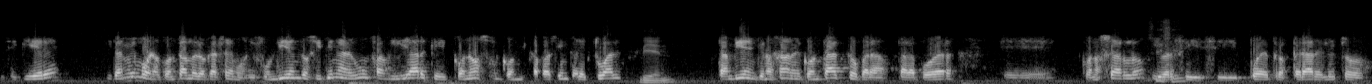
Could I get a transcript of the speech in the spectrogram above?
si se quiere. Y también, bueno, contando lo que hacemos, difundiendo. Si tienen algún familiar que conocen con discapacidad intelectual, Bien. también que nos hagan el contacto para, para poder eh, conocerlo Sí, y ver sí. si, si puede prosperar el hecho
